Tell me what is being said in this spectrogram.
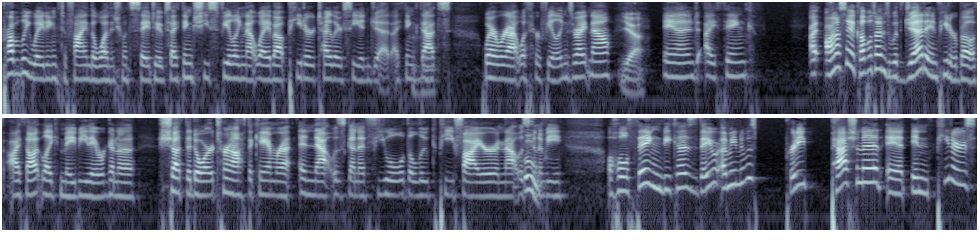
probably waiting to find the one that she wants to say it to because I think she's feeling that way about Peter, Tyler C, and Jed. I Mm-hmm. think that's where we're at with her feelings right now. Yeah. And I think, I honestly, a couple times with Jed and Peter both, I thought like maybe they were gonna shut the door, turn off the camera, and that was gonna fuel the Luke P fire, and that was gonna be a whole thing because they were. I mean, it was pretty passionate, and in Peter's,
